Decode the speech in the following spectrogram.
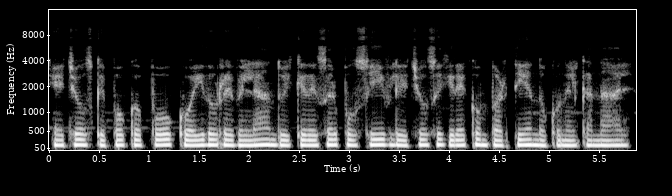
Hechos que poco a poco he ido revelando y que de ser posible yo seguiré compartiendo con el canal.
